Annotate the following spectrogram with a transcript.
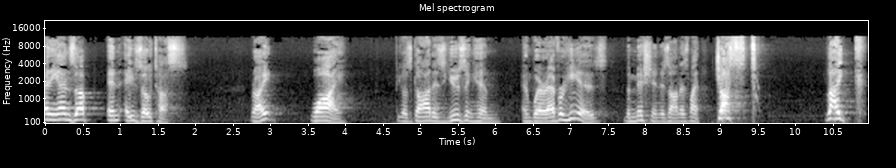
and he ends up in Azotus. Right? Why? Because God is using him, and wherever he is, the mission is on his mind. Just like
